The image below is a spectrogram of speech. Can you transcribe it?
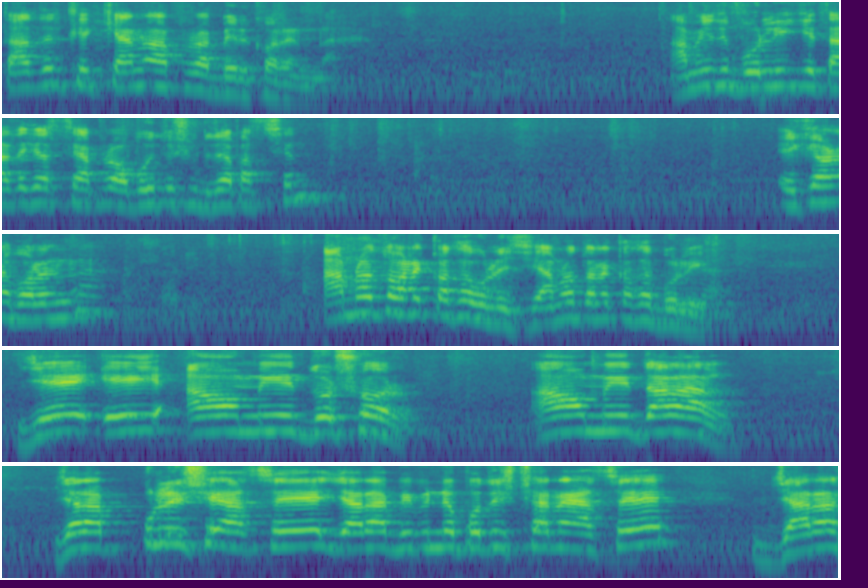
তাদেরকে কেন আপনারা বের করেন না? আমি যদি বলি যে তাদের কাছ থেকে আপনারা অবৈধ সুবিধা পাচ্ছেন এই কারণে বলেন না? আমরা তো অনেক কথা বলেছি আমরা তো অনেক কথা বলি। যে এই আওয়ামী দোসর আওয়ামী দালাল যারা পুলিশে আছে যারা বিভিন্ন প্রতিষ্ঠানে আছে যারা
